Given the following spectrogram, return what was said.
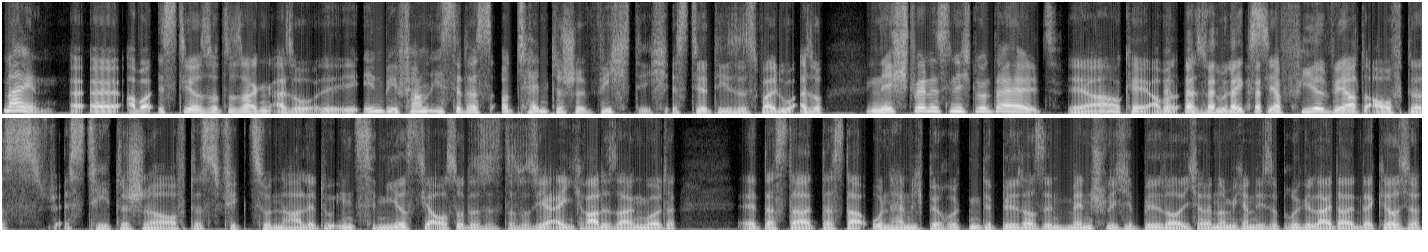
Nein. Äh, äh, aber ist dir sozusagen, also äh, inwiefern ist dir das Authentische wichtig? Ist dir dieses, weil du, also. Nicht, wenn es nicht unterhält. Ja, okay. Aber also du legst ja viel Wert auf das Ästhetische, auf das Fiktionale. Du inszenierst ja auch so, das ist das, was ich eigentlich gerade sagen wollte dass da, dass da unheimlich berückende Bilder sind, menschliche Bilder. Ich erinnere mich an diese Prügelei da in der Kirche,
